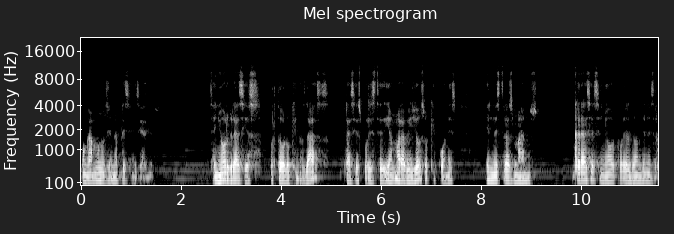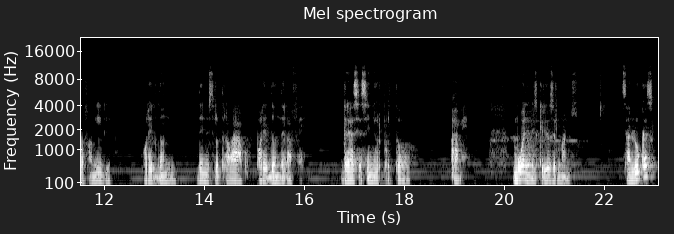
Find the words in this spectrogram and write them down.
pongámonos en la presencia de Dios. Señor, gracias por todo lo que nos das. Gracias por este día maravilloso que pones en nuestras manos. Gracias, Señor, por el don de nuestra familia, por el don de nuestro trabajo, por el don de la fe. Gracias Señor por todo. Amén. Bueno, mis queridos hermanos, San Lucas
